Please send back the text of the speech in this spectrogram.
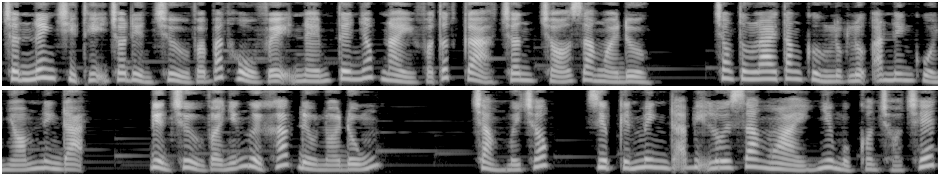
Trần Ninh chỉ thị cho Điển Trử và Bát hổ vệ ném tên nhóc này và tất cả chân chó ra ngoài đường. Trong tương lai tăng cường lực lượng an ninh của nhóm Ninh Đại, Điển Trử và những người khác đều nói đúng. Chẳng mấy chốc, Diệp Kiến Minh đã bị lôi ra ngoài như một con chó chết.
